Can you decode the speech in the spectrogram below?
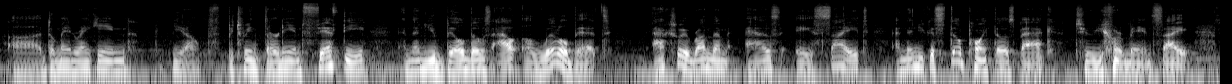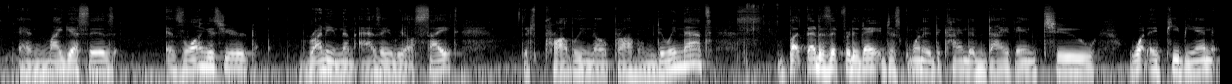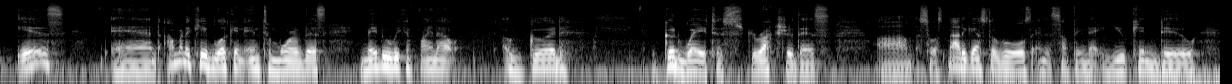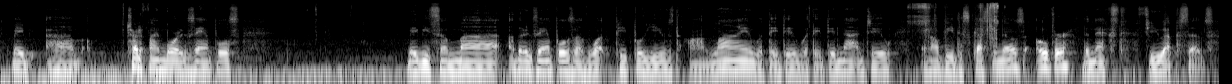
uh, domain ranking, you know, between 30 and 50, and then you build those out a little bit, actually run them as a site, and then you could still point those back to your main site. And my guess is, as long as you're running them as a real site, there's probably no problem doing that. But that is it for today. Just wanted to kind of dive into what a PBN is and I'm going to keep looking into more of this. Maybe we can find out a good, good way to structure this um, so it's not against the rules and it's something that you can do. Maybe um, try to find more examples. Maybe some uh, other examples of what people used online, what they did, what they did not do, and I'll be discussing those over the next few episodes.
